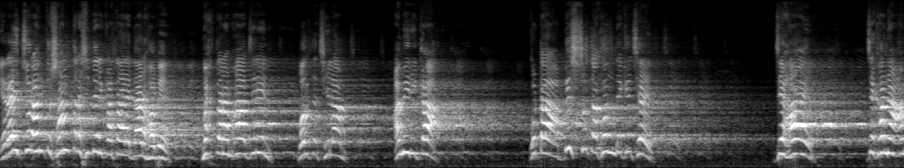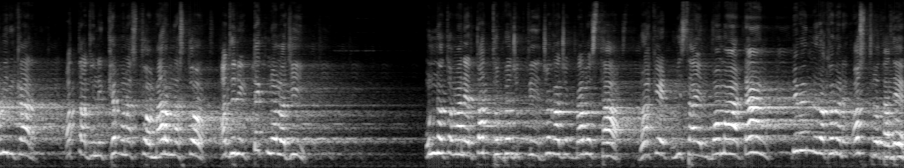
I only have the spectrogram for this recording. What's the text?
এরাই চূড়ান্ত সন্ত্রাসীদের কাতারে দাঁড় হবে। মুহতারাম হাজিরিন, বলতেছিলাম, আমেরিকা গোটা বিশ্ব তখন দেখেছে যে হায়, যেখানে আমেরিকার অত্যাধুনিক ক্ষেপণাস্ত্র, মারণাস্ত্র, আধুনিক টেকনোলজি, উন্নত মানের তথ্য প্রযুক্তি, যোগাযোগ ব্যবস্থা, রকেট, মিসাইল, বোমা, ট্যাঙ্ক, বিভিন্ন রকমের অস্ত্র তাদের।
